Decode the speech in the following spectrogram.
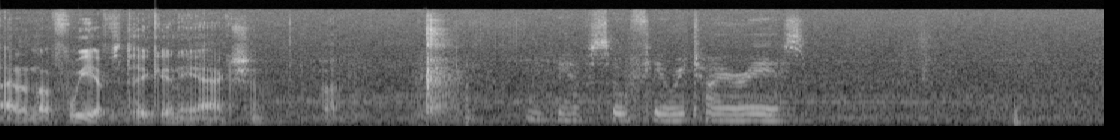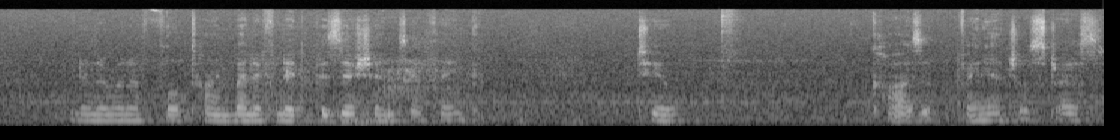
I don't know if we have to take any action. but- We have so few retirees. We don't have enough full-time benefited positions, I think, to cause a financial stress.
